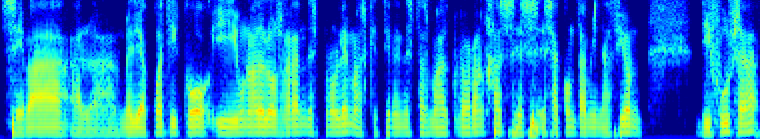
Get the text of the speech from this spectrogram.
se va al, medio acuático y uno de los grandes problemas que tienen estas macrogranjas es esa contaminación difusa,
